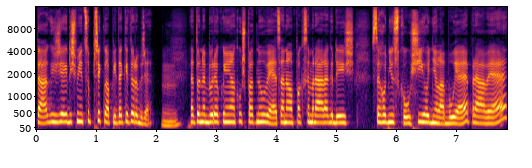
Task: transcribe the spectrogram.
tak, že když mě něco překvapí, tak je to dobře. Mm. Já to neberu jako nějakou špatnou věc a naopak jsem ráda, když se hodně zkouší, hodně labuje právě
